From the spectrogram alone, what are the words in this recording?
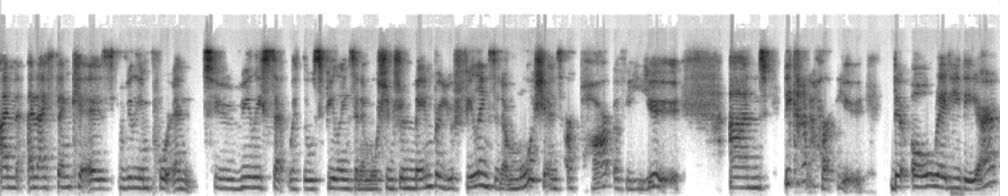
and and I think it is really important to really sit with those feelings and emotions. Remember, your feelings and emotions are part of you, and they can't hurt you. They're already there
